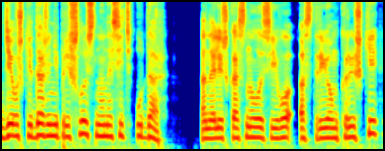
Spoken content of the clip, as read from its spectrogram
Девушке даже не пришлось наносить удар. Она лишь коснулась его острием крышки,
